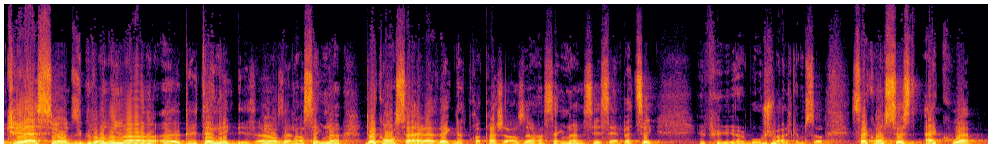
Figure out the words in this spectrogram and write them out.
création du gouvernement euh, britannique, des agences de renseignement, de concert avec notre propre agence de renseignement. C'est sympathique. Et puis, un beau cheval comme ça. Ça consiste à quoi?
